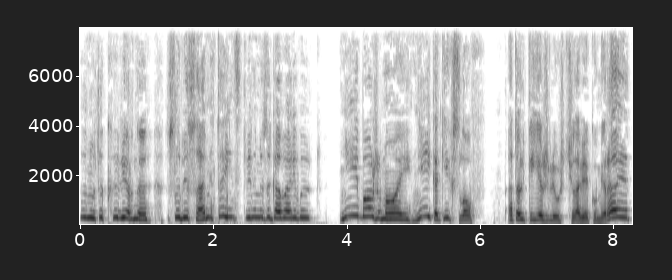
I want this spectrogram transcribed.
Ну так, верно, словесами таинственными заговаривают. — Ни, боже мой, никаких слов. А только ежели уж человек умирает,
